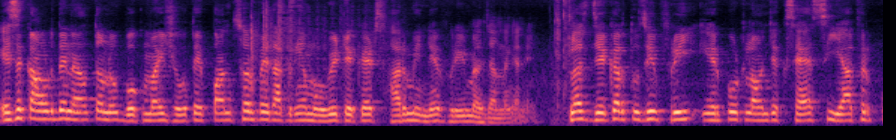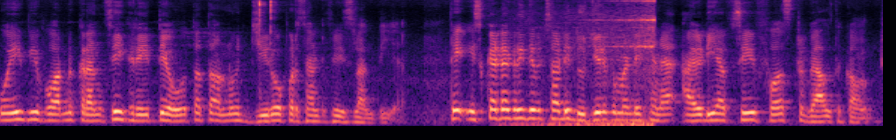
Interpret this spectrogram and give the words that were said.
ਇਸ ਅਕਾਊਂਟ ਦੇ ਨਾਲ ਤੁਹਾਨੂੰ ਬੁੱਕ ਮਾਈ ਸ਼ੋ ਤੇ 500 ਰੁਪਏ ਤੱਕ ਦੀਆਂ ਮੂਵੀ ਟਿਕਟਸ ਹਰ ਮਹੀਨੇ ਫ੍ਰੀ ਮਿਲ ਜਾਂਦੀਆਂ ਨੇ। ਪਲੱਸ ਜੇਕਰ ਤੁਸੀਂ ਫ੍ਰੀ 에어ਪੋਰਟ ਲੌਂਜ ਐਕਸੈਸ ਜਾਂ ਫਿਰ ਕੋਈ ਵੀ ਫੋਰਨ ਕਰੰਸੀ ਖਰੀਦਦੇ ਹੋ, ਤਾਂ ਤੁਹਾਨੂੰ 0% ਫੀਸ ਲੱਗਦੀ ਹੈ। ਤੇ ਇਸ ਕੈਟਾਗਰੀ ਦੇ ਵਿੱਚ ਸਾਡੀ ਦੂਜੀ ਰਿਕਮੈਂਡੇਸ਼ਨ ਹੈ IDFC ਫਰਸਟ ਵੈਲਥ ਅਕਾਊਂਟ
